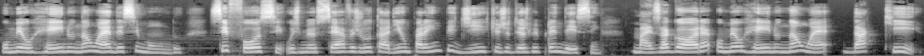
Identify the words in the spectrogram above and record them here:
o meu reino não é desse mundo. Se fosse, os meus servos lutariam para impedir que os judeus me prendessem. Mas agora o meu reino não é daqui.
